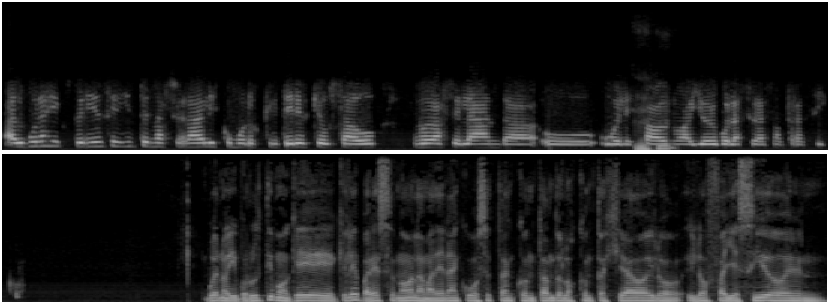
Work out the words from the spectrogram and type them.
algunas experiencias internacionales como los criterios que ha usado Nueva Zelanda o, el Estado de Nueva York o la ciudad de San Francisco. Bueno, y por último, ¿qué, qué le parece no la manera en cómo se están contando los contagiados y los, y los fallecidos en,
